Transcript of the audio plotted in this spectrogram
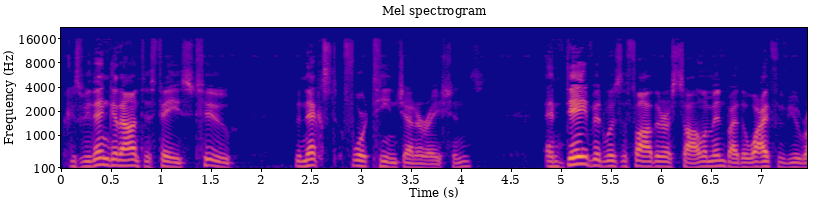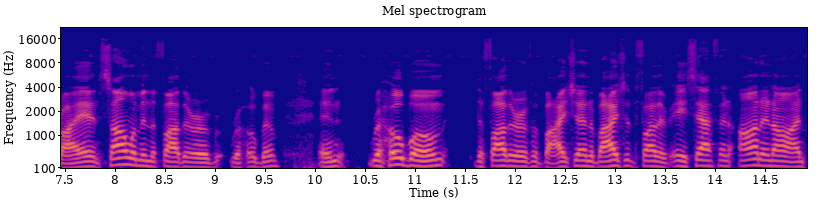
Because we then get on to phase two, the next 14 generations. And David was the father of Solomon by the wife of Uriah, and Solomon the father of Rehoboam, and Rehoboam the father of Abijah, and Abijah the father of Asaph, and on and on.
